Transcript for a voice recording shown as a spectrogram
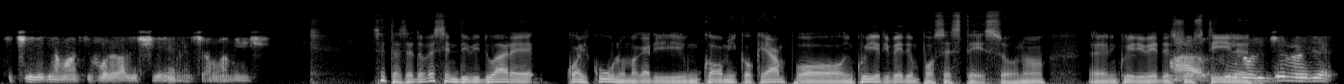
che ci vediamo anche fuori dalle scene, siamo amici. Senta, se dovesse individuare qualcuno, magari un comico che ha un po', in cui rivede un po' se stesso, no? eh, in cui rivede il suo ah, stile. Il genere che,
